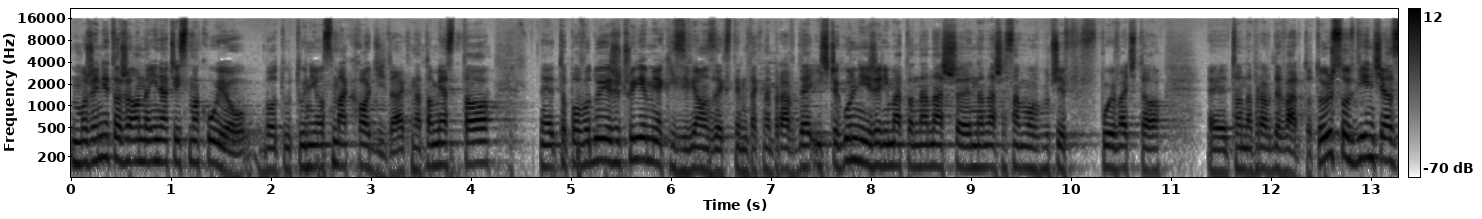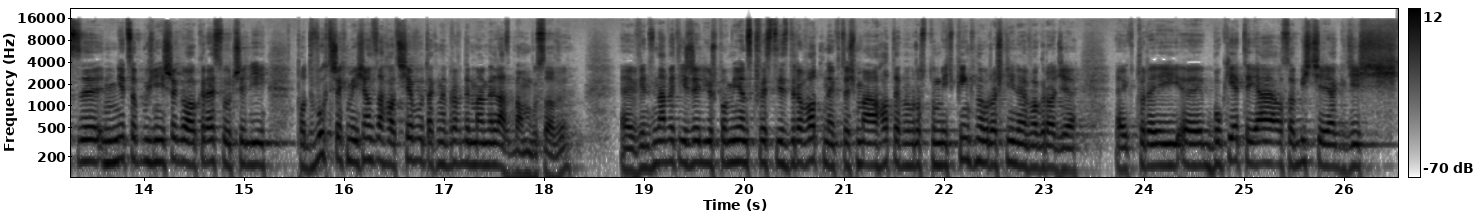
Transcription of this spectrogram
może nie to, że one inaczej smakują, bo tu, tu nie o smak chodzi, tak? Natomiast to, e, to powoduje, że czujemy jakiś związek z tym tak naprawdę i szczególnie jeżeli ma to na nasze, na nasze samopoczucie wpływać, to, to naprawdę warto. To już są zdjęcia z nieco późniejszego okresu, czyli po dwóch, trzech miesiącach od siewu tak naprawdę mamy las bambusowy. E, więc nawet jeżeli już pomijając kwestie zdrowotne, ktoś ma ochotę po prostu mieć piękną roślinę w ogrodzie, e, której bukiety ja osobiście jak gdzieś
